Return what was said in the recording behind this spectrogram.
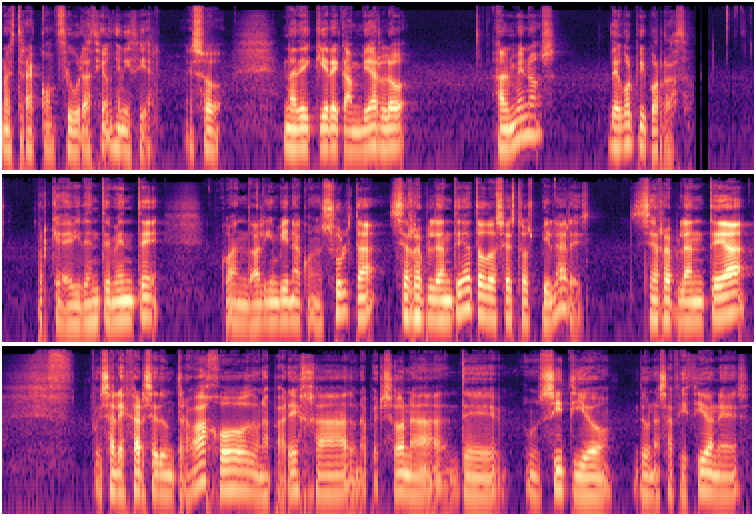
nuestra configuración inicial. Eso nadie quiere cambiarlo, al menos de golpe y porrazo. Porque evidentemente cuando alguien viene a consulta se replantea todos estos pilares. Se replantea pues alejarse de un trabajo, de una pareja, de una persona, de un sitio, de unas aficiones,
